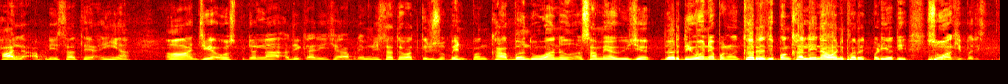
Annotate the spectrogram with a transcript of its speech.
હાલ આપણી સાથે અહીંયા જે હોસ્પિટલના અધિકારી છે, આપણે એમની સાથે વાત કરીશું. બેન, પંખા બંધ હોવાનું સામે આવ્યું છે. દર્દીઓને પણ ઘરેથી પંખા લઈને આવવાની ફરજ પડી હતી. શું આખી પરિસ્થિતિ?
